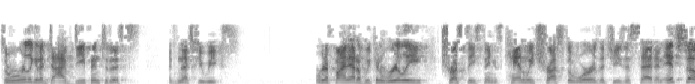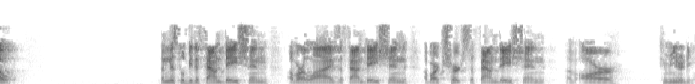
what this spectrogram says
So we're really going to dive deep into this in the next few weeks. We're going to find out if we can really trust these things. Can we trust the words that Jesus said? And if so, then this will be the foundation of our lives, the foundation of our church, the foundation of our community.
